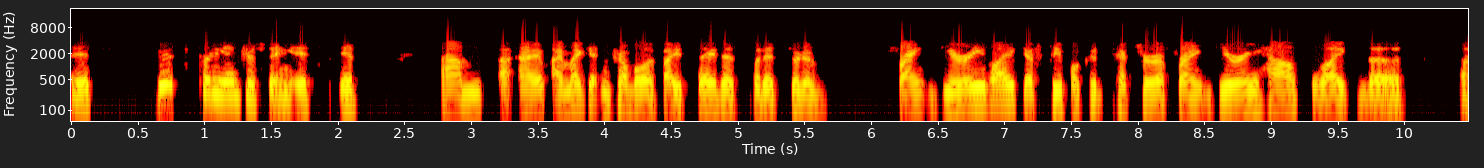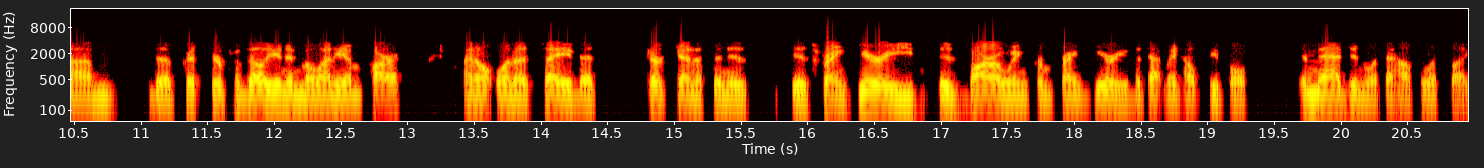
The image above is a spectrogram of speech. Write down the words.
It's it's pretty interesting. It's it's um, I, I might get in trouble if I say this, but it's sort of Frank Gehry like. If people could picture a Frank Gehry house like the um, the Pritzker Pavilion in Millennium Park. I don't want to say that Dirk Denison is is Frank Gehry is borrowing from Frank Gehry, but that might help people imagine what the house looks like.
